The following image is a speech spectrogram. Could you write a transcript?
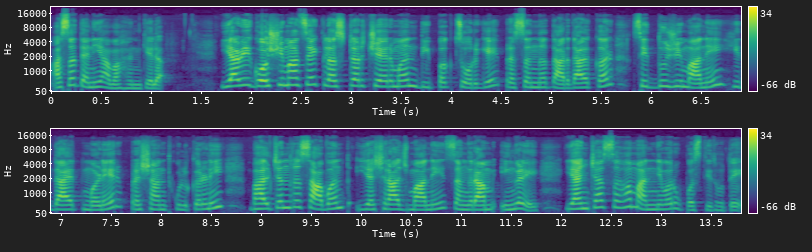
असं त्यांनी आवाहन केलं. यावेळी गोशिमाचे क्लस्टर चेअरमन दीपक चोरगे प्रसन्न तारदाळकर सिद्धूजी माने हिदायत मणेर प्रशांत कुलकर्णी भालचंद्र सावंत यशराज माने संग्राम इंगळे यांच्यासह मान्यवर उपस्थित होते.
